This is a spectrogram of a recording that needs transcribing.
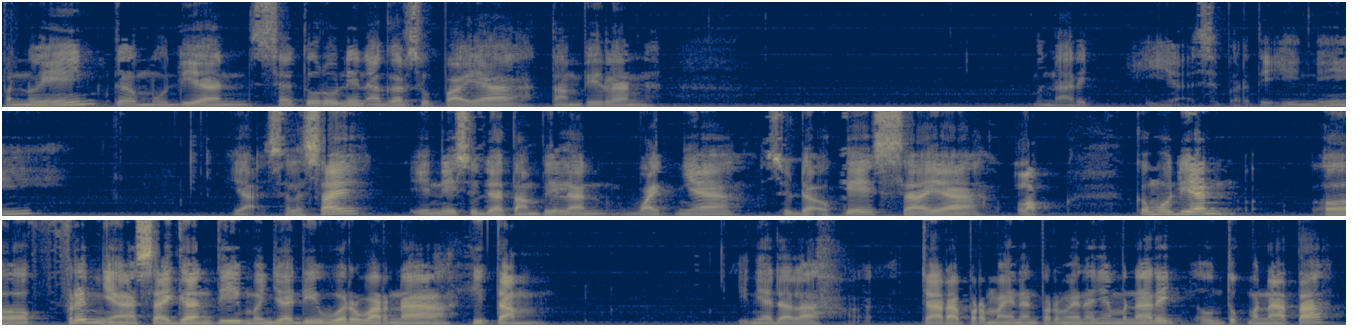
penuhin kemudian saya turunin agar supaya tampilan menarik. Ya seperti ini. Ya selesai. Ini sudah tampilan white-nya sudah oke okay, saya lock. Kemudian uh, frame-nya saya ganti menjadi berwarna hitam ini adalah cara permainan-permainannya menarik untuk menata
